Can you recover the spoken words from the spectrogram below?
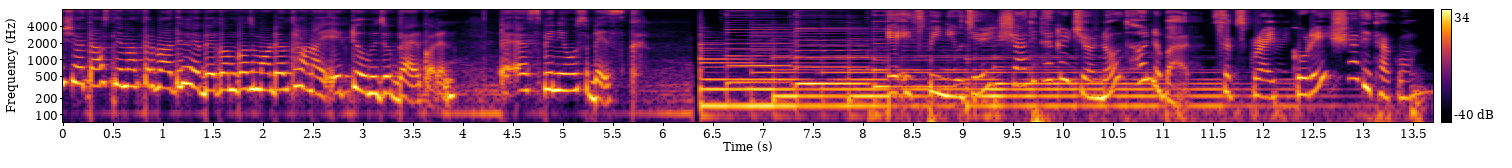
বিষয়ে তাসনিম আক্তার বাদী হয়ে বেগমগঞ্জ মডেল থানায় একটি অভিযোগ দায়ের করেন। এএসপি নিউজ ডেস্ক। এএসপি নিউজের সাথে থাকার জন্য ধন্যবাদ। সাবস্ক্রাইব করে সাথে থাকুন।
